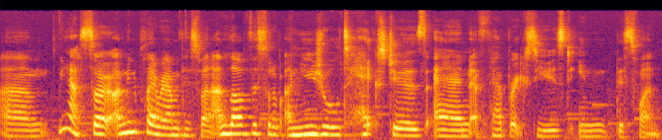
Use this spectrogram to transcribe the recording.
um, yeah, so I'm going to play around with this one. I love the sort of unusual textures and fabrics used in this one.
